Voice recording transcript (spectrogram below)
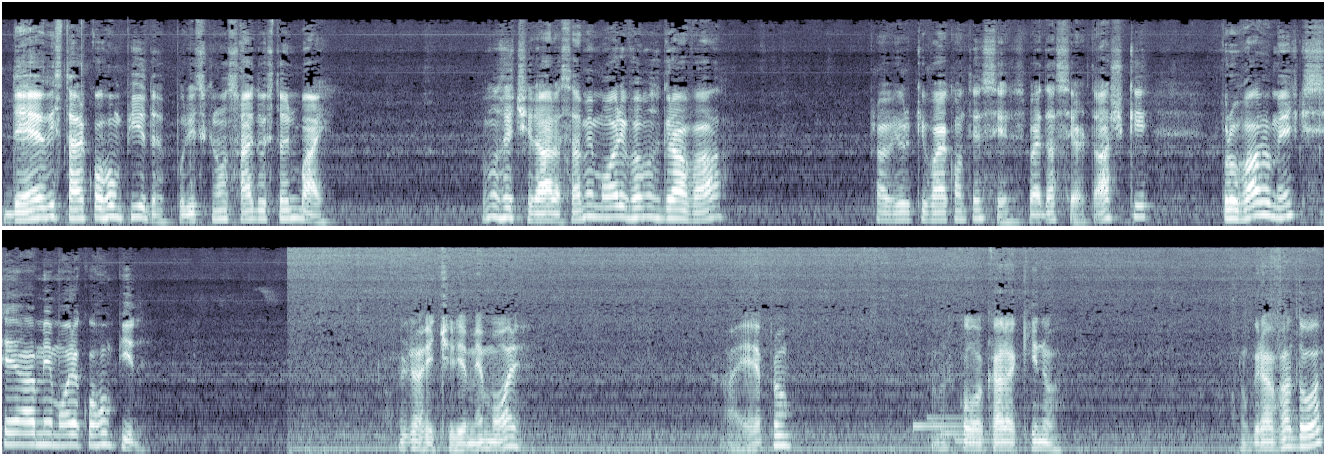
deve estar corrompida, por isso que não sai do standby. Vamos retirar essa memória e vamos gravar para ver o que vai acontecer, se vai dar certo. Acho que provavelmente que se é a memória corrompida. Eu já retirei a memória a Apple. Vamos colocar aqui no, no gravador.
